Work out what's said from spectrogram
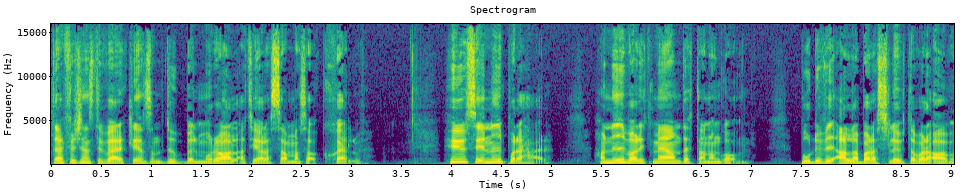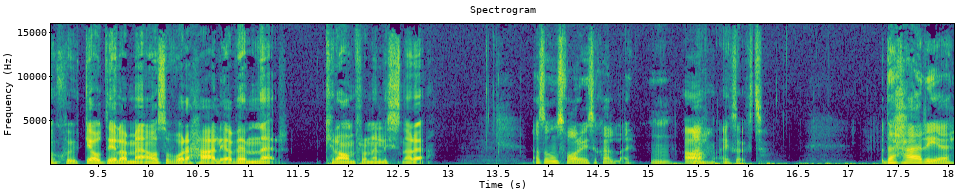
Därför känns det verkligen som dubbelmoral att göra samma sak själv. Hur ser ni på det här? Har ni varit med om detta någon gång? Borde vi alla bara sluta vara avundsjuka och dela med oss av våra härliga vänner? Kram från en lyssnare. Alltså hon svarar ju sig själv där. Mm. Ja, exakt. Det här är,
